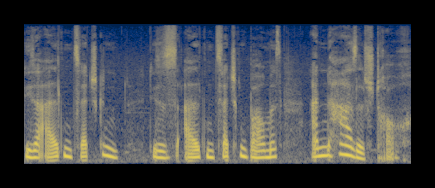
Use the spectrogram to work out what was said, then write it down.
dieser alten Zwetschgen, dieses alten Zwetschgenbaumes ein Haselstrauch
